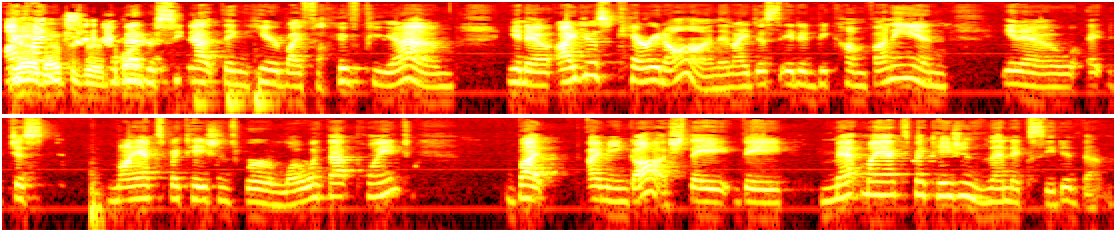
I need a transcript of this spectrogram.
I yeah, that's a great I point. better see that thing here by 5 p.m. You know, I just carried on and I just, it had become funny and, you know, it just, my expectations were low at that point. But I mean, gosh, they they met my expectations, then exceeded them.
